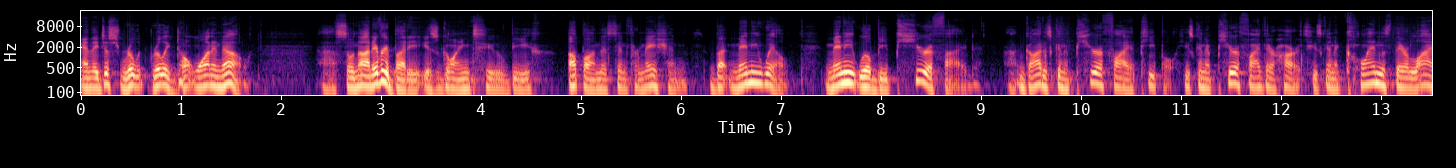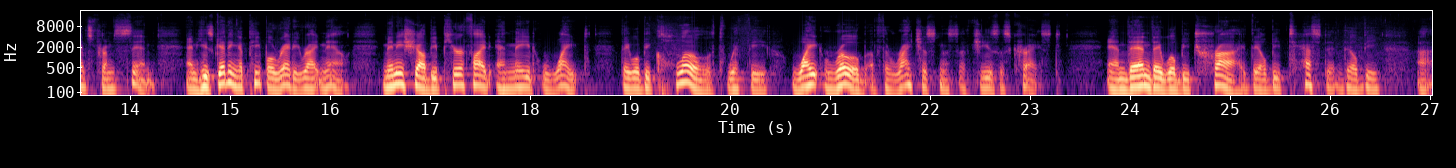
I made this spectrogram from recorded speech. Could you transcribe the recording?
and they just really, really don't want to know. Uh, so, not everybody is going to be up on this information, but many will. Many will be purified. Uh, God is going to purify a people. He's going to purify their hearts. He's going to cleanse their lives from sin. And He's getting a people ready right now. Many shall be purified and made white. They will be clothed with the white robe of the righteousness of Jesus Christ. And then they will be tried, they'll be tested, they'll be uh,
